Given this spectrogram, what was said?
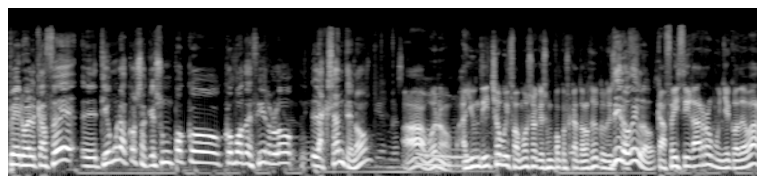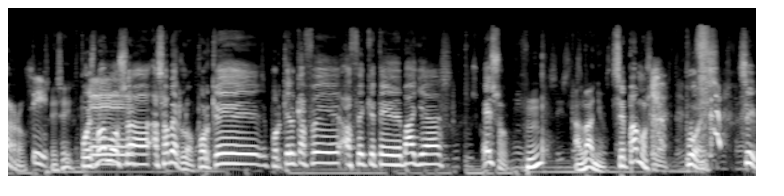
Pero el café eh, tiene una cosa que es un poco, ¿cómo decirlo? Laxante, ¿no? Ah, bueno, hay un dicho muy famoso que es un poco escatológico que Dilo, dilo. Café y cigarro, muñeco de barro. Sí. Sí, sí. Pues Eh, vamos a, a saberlo. ¿Por qué, por qué el café hace que te vayas? Eso, ¿Mm? Al baño. sepámoslo. Pues sí.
